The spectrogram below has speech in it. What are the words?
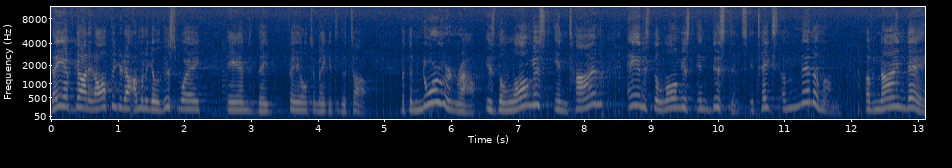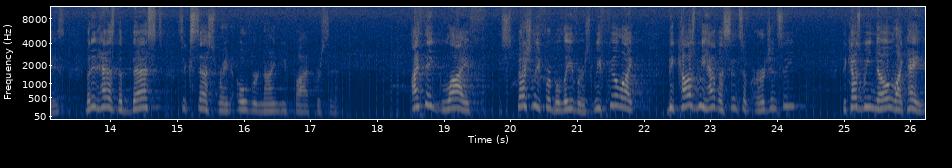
they have got it all figured out. I'm going to go this way, and they fail to make it to the top. But the northern route is the longest in time and it's the longest in distance. It takes a minimum of nine days, but it has the best success rate over 95%. I think life, especially for believers, we feel like because we have a sense of urgency, because we know, like, hey,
